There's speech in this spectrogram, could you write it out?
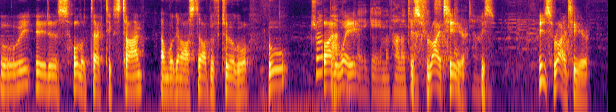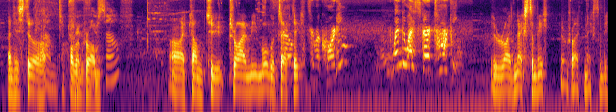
It is Holo Tactics time, and we're gonna start with Turgle, who, Drop by the and way, play a game of Hollow is right here. He's, he's right here, and he's still Come to prove holochrome. I come to try me Mogo tactic. So it's a recording? When do I start talking? You're right next to me. You're right next to me.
